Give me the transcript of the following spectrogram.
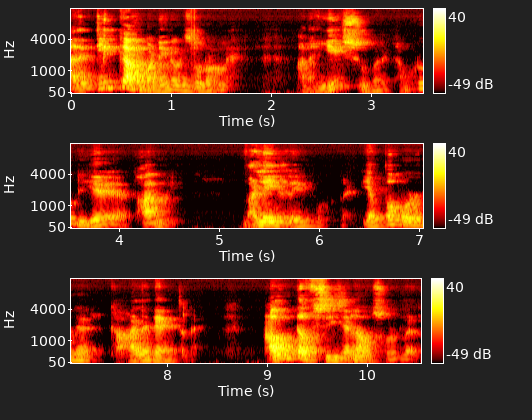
அது கிளிக் ஆக மாட்டேங்குது அப்படின்னு சொல்றோம்ல. ஆனா இயேசு நம்மளுடைய பார்வை வலைகளை போடுங்க எப்போ போடுங்க? காலை நேரத்தில். அவுட் ஆஃப் சீசனில் அவர் சொல்கிறார்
